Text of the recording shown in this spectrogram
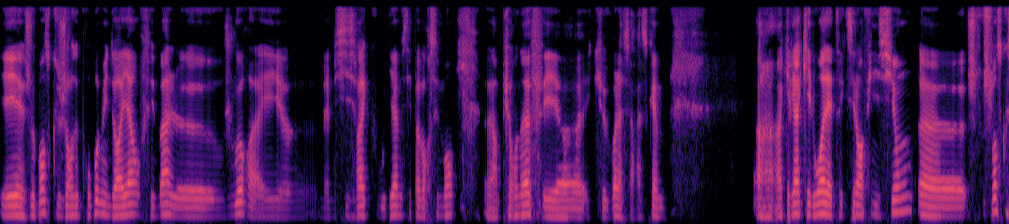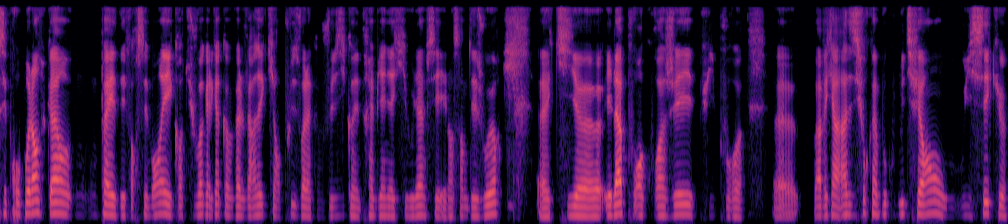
Et je pense que ce genre de propos mine de rien on fait mal aux joueurs et même si c'est vrai que William c'est pas forcément un pur neuf et, et, que voilà ça reste quand même un, quelqu'un qui est loin d'être excellent en finition. Euh, je, pense que ces propos-là, en tout cas, ont, pas aidé forcément. Et quand tu vois quelqu'un comme Valverde qui en plus, voilà, comme je le dis, connaît très bien Iñaki Williams et l'ensemble des joueurs, qui est là pour encourager et puis pour avec un, discours quand même beaucoup plus différent où, il sait que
